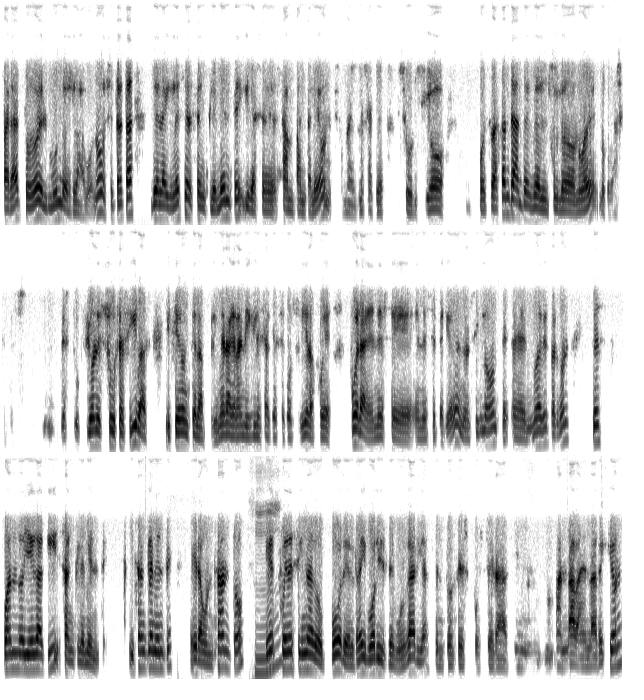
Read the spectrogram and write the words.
para todo el mundo eslavo. ¿no? Se trata de la iglesia de San Clemente y de San Pantaleón, es una iglesia que surgió pues bastante antes del siglo IX, lo que pasa es que destrucciones sucesivas hicieron que la primera gran iglesia que se construyera fue fuera en ese en ese periodo, en el siglo XI, eh, perdón, que es cuando llega aquí San Clemente. Y San Clemente era un santo que fue designado por el rey Boris de Bulgaria, que entonces pues era quien mandaba en la región,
